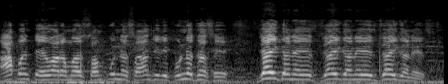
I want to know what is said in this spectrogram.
આ પણ તહેવાર અમારો સંપૂર્ણ શાંતિથી પૂર્ણ થશે. જય ગણેશ જય ગણેશ જય ગણેશ.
